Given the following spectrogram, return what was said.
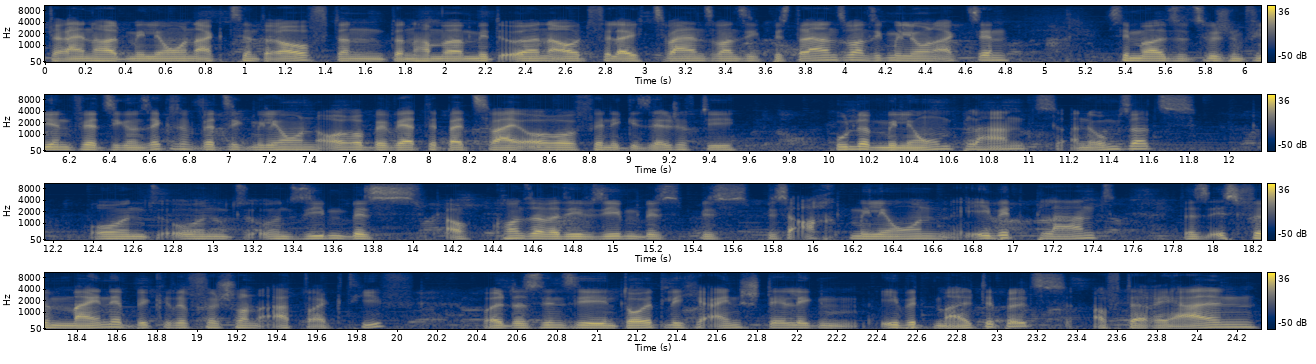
dreieinhalb Millionen Aktien drauf, dann, dann haben wir mit Earnout vielleicht 22 bis 23 Millionen Aktien. Sind wir also zwischen 44 und 46 Millionen Euro bewertet bei 2 Euro für eine Gesellschaft, die 100 Millionen plant an Umsatz und, und, und 7 bis, auch konservativ 7 bis, bis, bis 8 Millionen EBIT plant, das ist für meine Begriffe schon attraktiv, weil da sind sie in deutlich einstelligen EBIT-Multiples auf der realen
